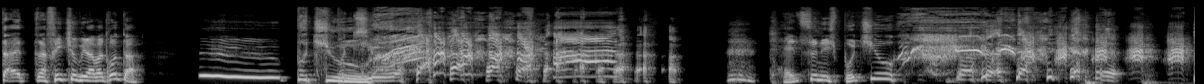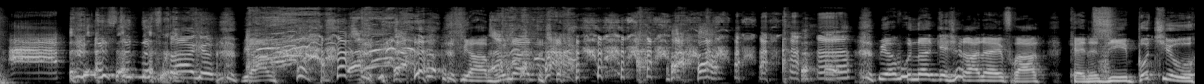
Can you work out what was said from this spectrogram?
Da, da fliegt schon wieder was runter. Butchu. Butchu. Kennst du nicht Butchu? Ist das eine Frage? Wir haben, wir haben 100, wir haben 100 Gecheraner gefragt, kennen Sie Butchu?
